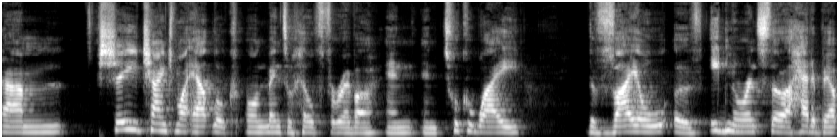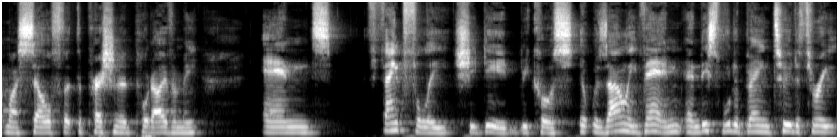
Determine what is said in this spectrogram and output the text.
Um, she changed my outlook on mental health forever and, and took away the veil of ignorance that I had about myself that depression had put over me. And thankfully she did because it was only then, and this would have been two to three,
